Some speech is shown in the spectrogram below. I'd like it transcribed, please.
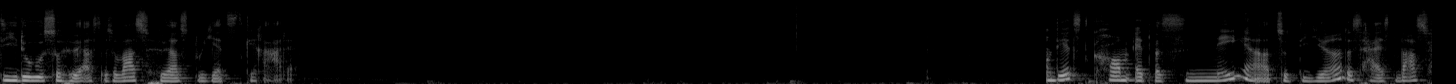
die du so hörst. Also was hörst du jetzt gerade? Und jetzt komm etwas näher zu dir. Das heißt, was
